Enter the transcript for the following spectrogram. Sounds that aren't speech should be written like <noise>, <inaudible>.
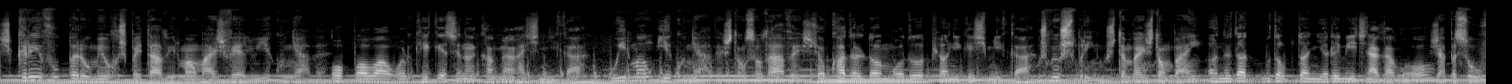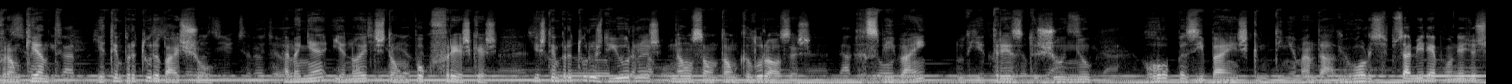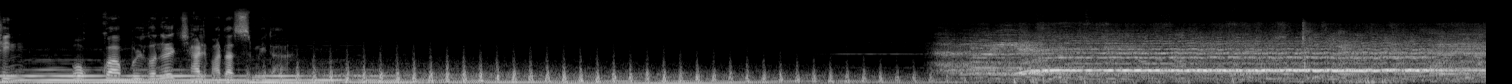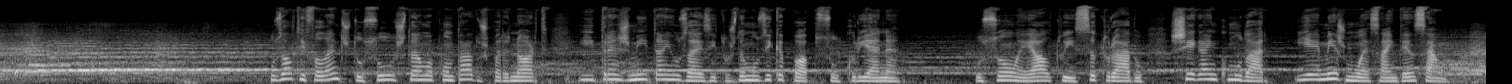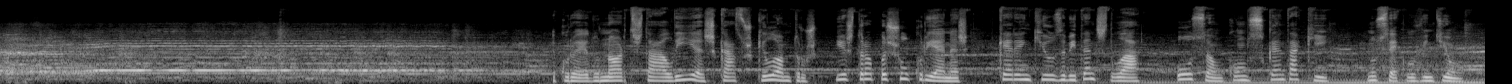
Escrevo para o meu respeitado irmão mais velho e a cunhada. O irmão e a cunhada estão saudáveis? Os meus sobrinhos também estão bem? Já passou o verão quente e a temperatura baixou. Amanhã e a noite estão um pouco frescas e as temperaturas diurnas não são tão calorosas. Recebi bem, no dia 13 de junho, roupas e bens que me tinha mandado. 6월 13일에 보내주신 옷과 물건을 잘 받았습니다. Os altifalantes do Sul estão apontados para norte e transmitem os êxitos da música pop sul-coreana. O som é alto e saturado, chega a incomodar e é mesmo essa a intenção. A Coreia do Norte está ali a escassos quilómetros e as tropas sul-coreanas querem que os habitantes de lá ouçam como se canta aqui, no século XXI.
